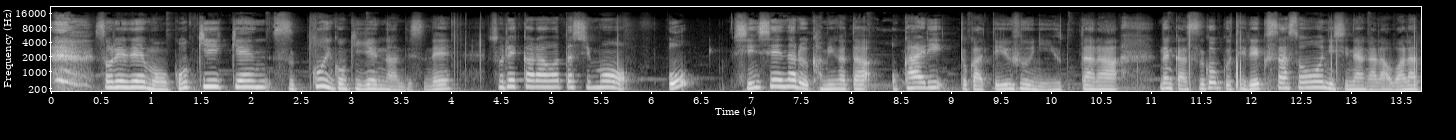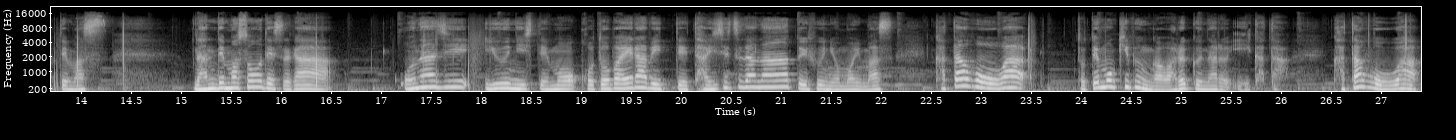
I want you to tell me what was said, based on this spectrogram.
それでもご機嫌すっごいご機嫌なんですね。それから私もお神聖なる髪型おかえりとかっていう風に言ったらなんかすごく照れくさそうにしながら笑ってます。何でもそうですが同じ言うにしても言葉選びって大切だなというふうに思います。片方はとても気分が悪くなる言い方。片方は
